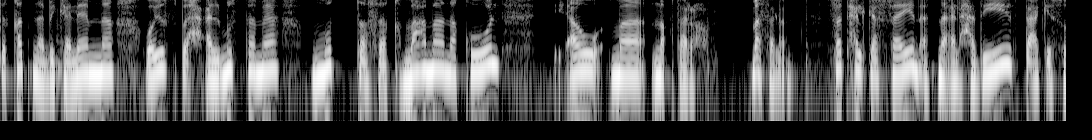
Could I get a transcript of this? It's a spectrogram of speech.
ثقتنا بكلامنا ويصبح المستمع متفق مع ما نقول أو ما نقترحه. مثلا فتح الكفين أثناء الحديث تعكس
